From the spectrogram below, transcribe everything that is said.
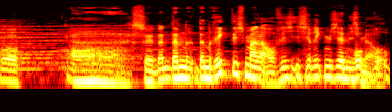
So. Ah, schön. Dann, dann, dann reg dich mal auf. Ich, ich reg mich ja nicht Wo, mehr auf.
